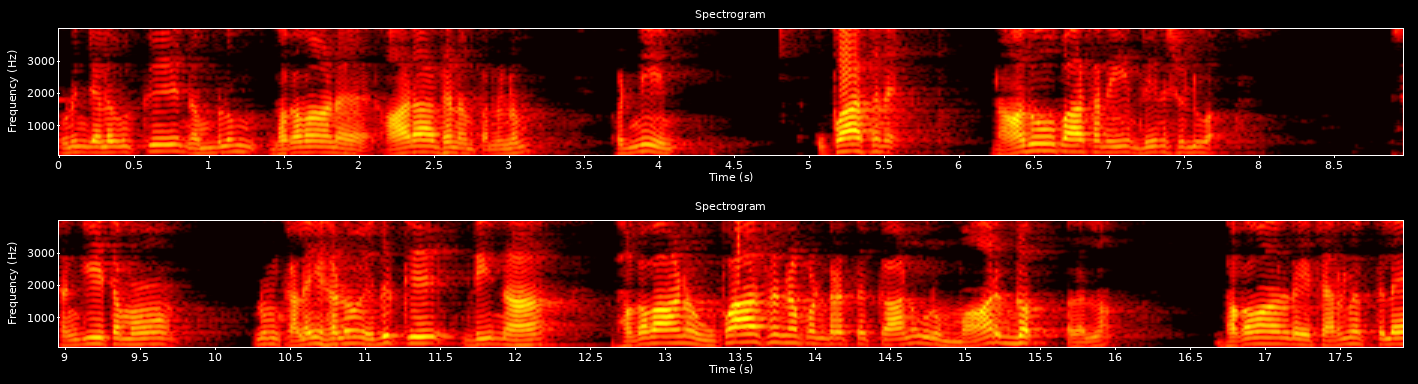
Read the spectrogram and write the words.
முடிஞ்ச அளவுக்கு நம்மளும் பகவானை ஆராதனை பண்ணணும் பண்ணி உபாசனை நாதோபாசனை அப்படின்னு சொல்லுவாள் சங்கீதமோ இன்னும் கலைகளோ எதுக்கு அப்படின்னா பகவானை உபாசனை பண்ணுறதுக்கான ஒரு மார்க்கம் அதெல்லாம். பகவானுடைய சரணத்தில்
